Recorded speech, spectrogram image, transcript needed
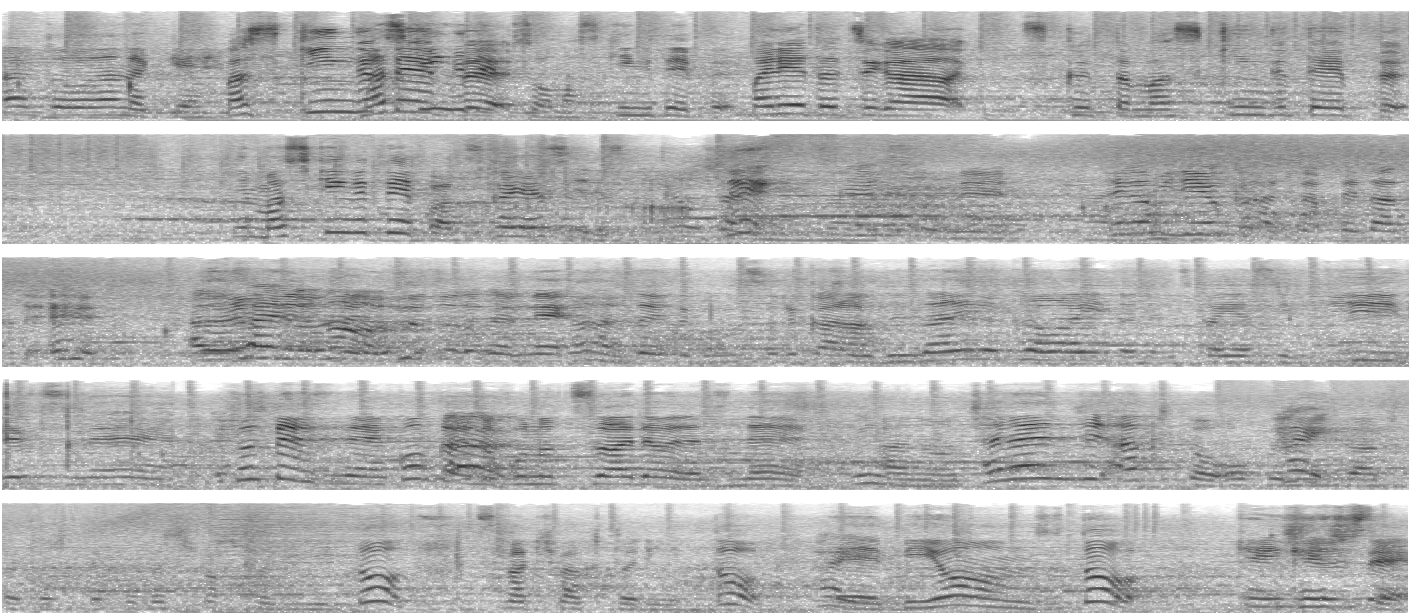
ー、あとなんだっけ？マスキングテーーププそうマスキングテープ。マリアたちが作ったマスキングテープ。でマスキングテープは使いやすいですか？ね紙でよく貼っちゃうペタってあの最後の封筒とかね貼ったりとかもするからデザインが可愛いとね使いやすい。いいですね。そしてですね今回のこのツアーではですね、うん。あのチャレンジアクトオープニングアクトとして、こぶしファクトリーと椿ファクトリーと、はい。えービヨーンズと研修生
